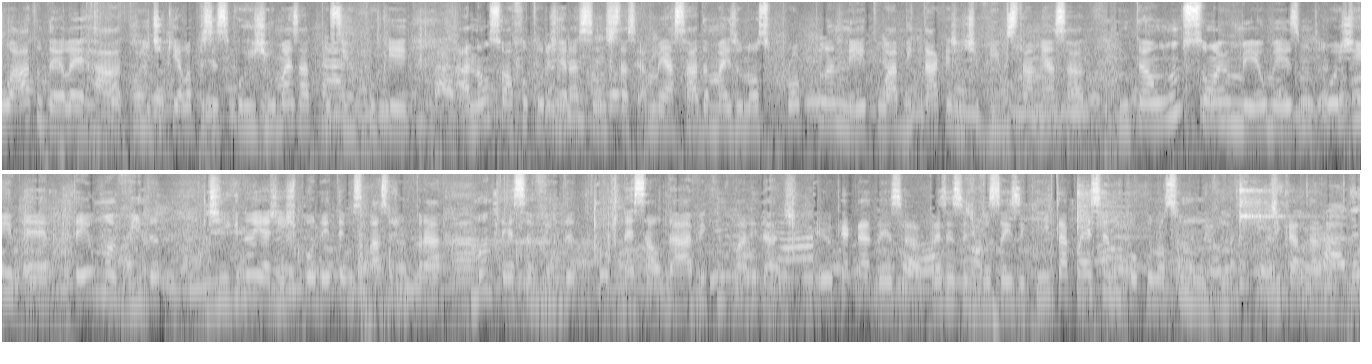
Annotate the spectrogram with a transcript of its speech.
o ato dela é errado e de que ela precisa corrigir o mais rápido possível, porque a, não só a futura geração está ameaçada, mas o nosso próprio planeta, o habitat que a gente vive está ameaçado. Então, um sonho meu mesmo hoje é ter uma vida digna e a gente poder ter um espaço para manter essa vida né, saudável e com qualidade. Eu que agradeço a presença de vocês vocês aqui e estar tá conhecendo um pouco o nosso mundo né, de catador.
